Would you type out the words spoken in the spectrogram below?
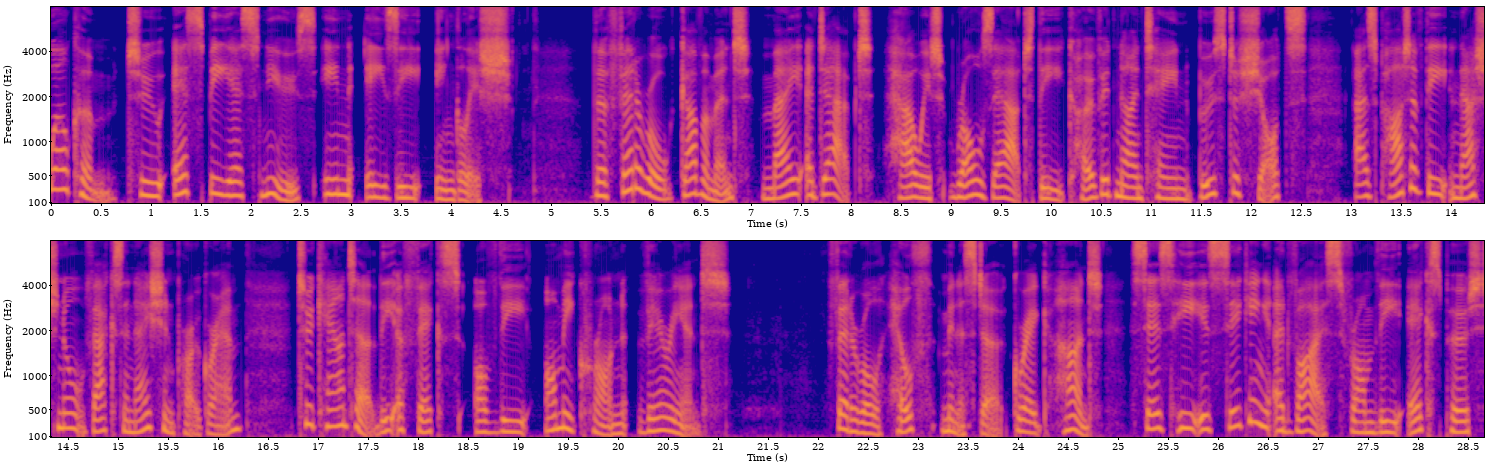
Welcome to SBS News in Easy English. The federal government may adapt how it rolls out the COVID 19 booster shots as part of the national vaccination program to counter the effects of the Omicron variant. Federal Health Minister Greg Hunt says he is seeking advice from the expert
